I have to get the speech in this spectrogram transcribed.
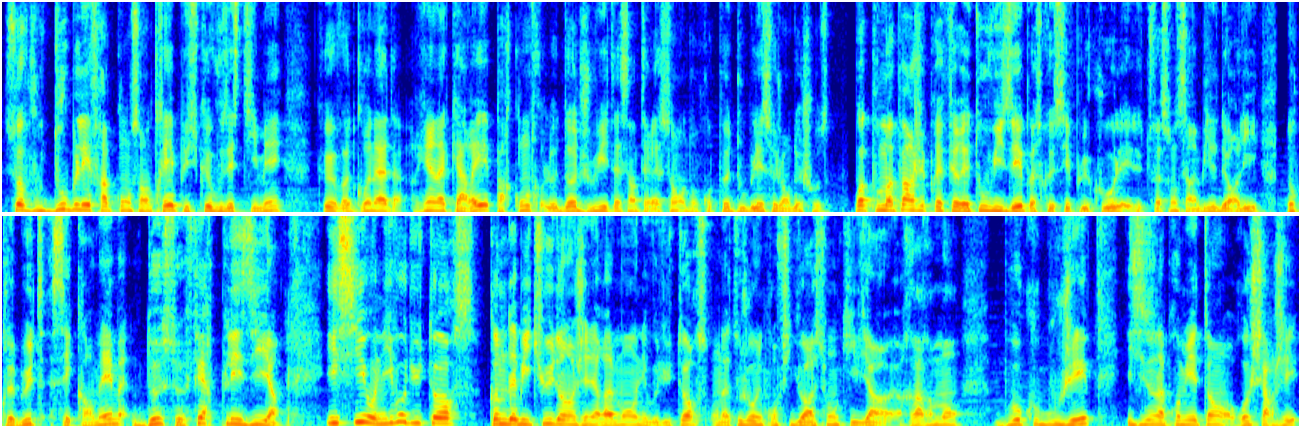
Soit vous doublez frappe concentrée, puisque vous estimez que votre grenade, rien à carrer. Par contre, le dodge, lui, est assez intéressant, donc on peut doubler ce genre de choses. Moi, pour ma part, j'ai préféré tout viser parce que c'est plus cool et de toute façon c'est un build early. Donc le but c'est quand même de se faire plaisir. Ici au niveau du torse, comme d'habitude, hein, généralement au niveau du torse, on a toujours une configuration qui vient rarement beaucoup bouger. Ici dans un premier temps, recharger,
